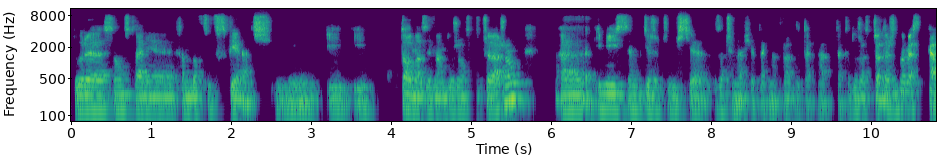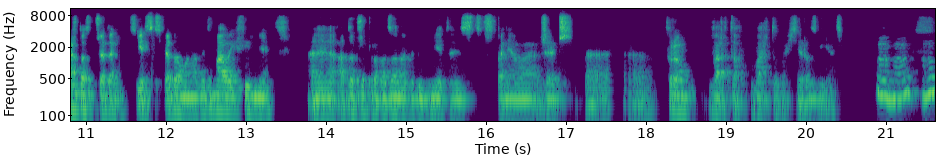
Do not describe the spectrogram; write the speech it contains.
które są w stanie handlowców wspierać. I, i, i to nazywam dużą sprzedażą i miejscem, gdzie rzeczywiście zaczyna się tak naprawdę taka, taka duża sprzedaż. Natomiast każda sprzedaż jest świadoma, nawet w małej firmie, E, a dobrze prowadzona według mnie to jest wspaniała rzecz, e, e, którą warto, warto właśnie rozwijać. Mhm, mhm.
